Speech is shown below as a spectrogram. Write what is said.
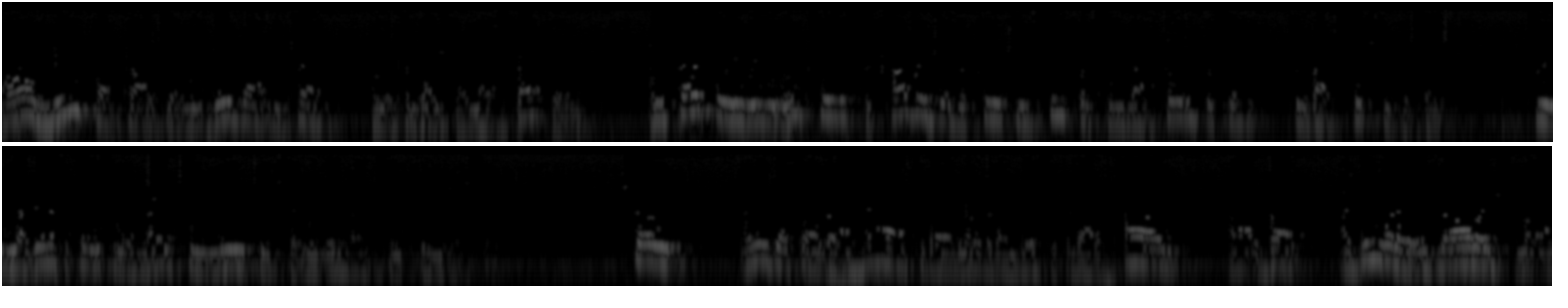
all new peptides that we did not detect from the conventional spectrum. And essentially, we increased the coverage of the protein sequence from about 30% to about 60% through the identification of 19 new peaks that we did not see previously. So I think that's all that I have today. I know that I'm basically out of time. Uh, but I do want to acknowledge my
